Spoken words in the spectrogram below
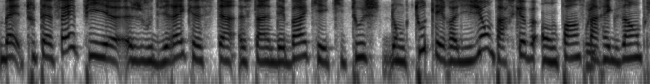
Ben tout à fait. Puis euh, je vous dirais que c'est un, c'est un débat qui, qui touche donc toutes les religions parce que on pense par exemple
